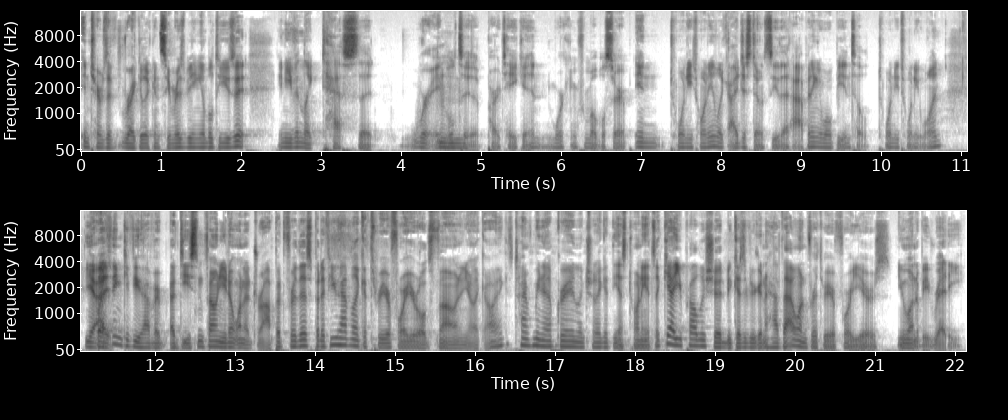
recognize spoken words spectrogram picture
in terms of regular consumers being able to use it, and even like tests that we're able Mhm. to partake in working for mobile syrup in 2020. Like I just don't see that happening. It won't be until 2021. Yeah, but, I think if you have a, a decent phone, you don't want to drop it for this. But if you have like a three or four year old phone and you're like, oh, I think it's time for me to upgrade. Like, should I get the S20? It's like, yeah, you probably should because if you're going to have that one for three or four years, you want to be ready.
